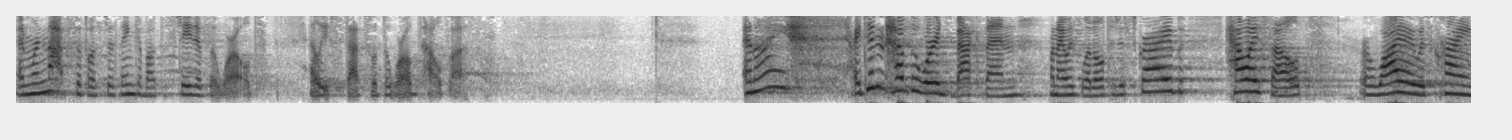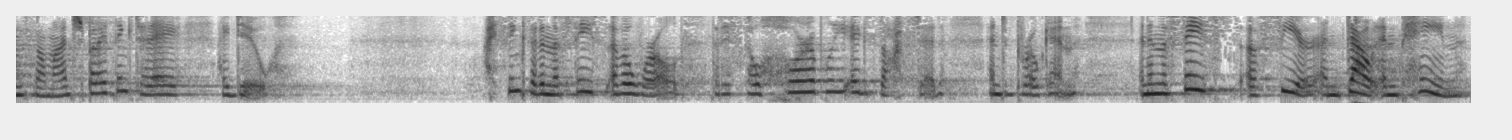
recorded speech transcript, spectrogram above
and we're not supposed to think about the state of the world. At least that's what the world tells us. And I, I didn't have the words back then when I was little to describe how I felt or why I was crying so much, but I think today I do. I think that in the face of a world that is so horribly exhausted and broken, and in the face of fear and doubt and pain,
